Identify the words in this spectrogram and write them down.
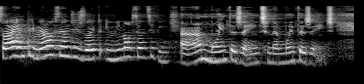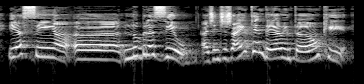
Só é entre 1918 e 1920. Ah, muita gente, né? Muita gente. E assim, ó, uh, no Brasil, a gente já entendeu então que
